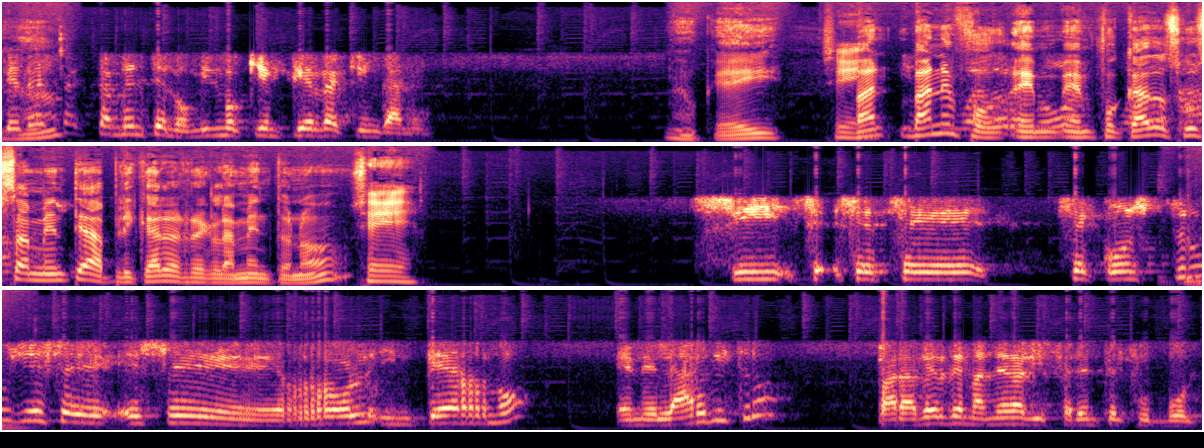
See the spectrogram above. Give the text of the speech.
te da exactamente lo mismo quién pierda, quién gane. Ok. Sí. Van, van enfo- en- no, enfocados no, justamente a aplicar el reglamento, ¿no? Sí. Si se, se, se, se construye ese, ese rol interno en el árbitro para ver de manera diferente el fútbol.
